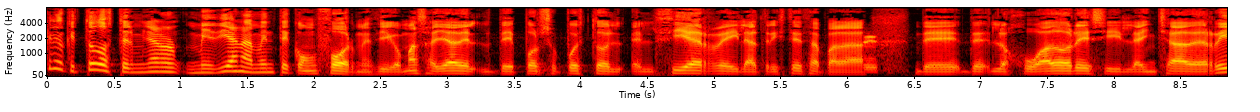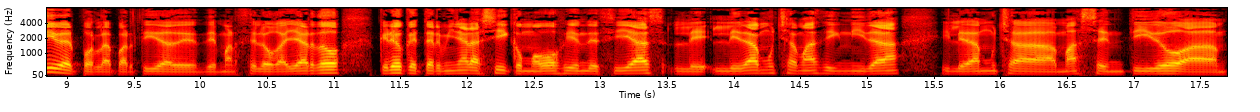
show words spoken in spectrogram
creo que todos terminaron medianamente conformes, digo, más allá de, por supuesto, el, cierre y la tristeza para de, los jugadores y la hinchada de River por la partida de, Marcelo Gallardo. Creo que terminar así, como vos bien decías, le, da mucha más dignidad y le da mucha más sentido a,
